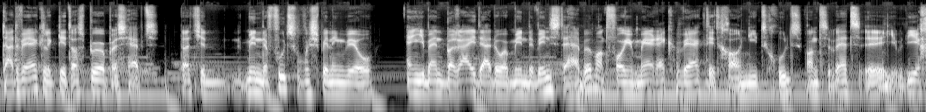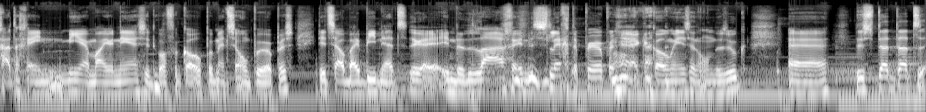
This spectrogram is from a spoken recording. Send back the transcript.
daadwerkelijk dit als purpose hebt. Dat je minder voedselverspilling wil. En je bent bereid daardoor minder winst te hebben. Want voor je merk werkt dit gewoon niet goed. Want het, eh, je, gaat er geen meer mayonaise door verkopen met zo'n purpose. Dit zou bij Binet eh, in de lage, in de slechte purpose merken komen in zijn onderzoek. Eh, dus dat, dat,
